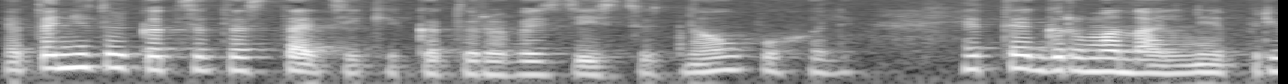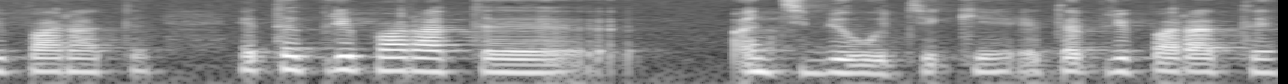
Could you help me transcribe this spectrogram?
это не только цитостатики, которые воздействуют на опухоли, это и гормональные препараты, это препараты антибиотики, это препараты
